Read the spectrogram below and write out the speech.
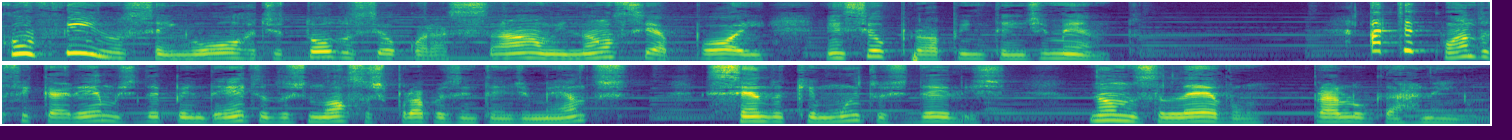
Confie no Senhor de todo o seu coração e não se apoie em seu próprio entendimento. Até quando ficaremos dependentes dos nossos próprios entendimentos, sendo que muitos deles não nos levam para lugar nenhum?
